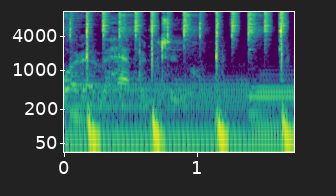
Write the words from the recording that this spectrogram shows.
whatever happened to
